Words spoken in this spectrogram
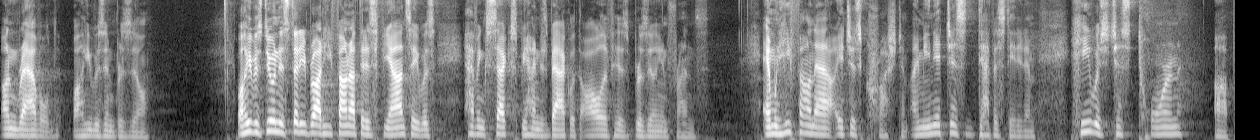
unraveled while he was in Brazil. While he was doing his study abroad, he found out that his fiance was having sex behind his back with all of his Brazilian friends. And when he found that out, it just crushed him. I mean, it just devastated him. He was just torn up.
